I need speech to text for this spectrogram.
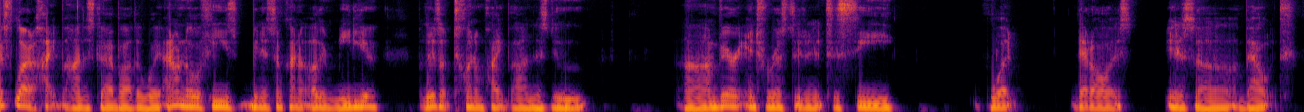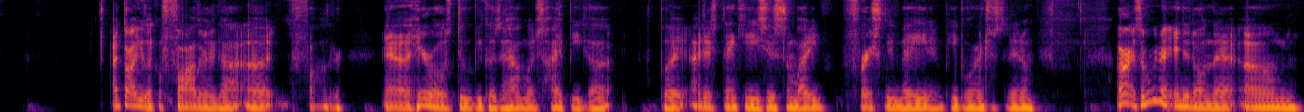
There's a lot of hype behind this guy, by the way. I don't know if he's been in some kind of other media, but there's a ton of hype behind this dude. Uh, I'm very interested in it to see what that all is is uh, about. I thought he was like a father guy, uh, father, uh, heroes do because of how much hype he got. But I just think he's just somebody freshly made, and people are interested in him. All right, so we're gonna end it on that. Um,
